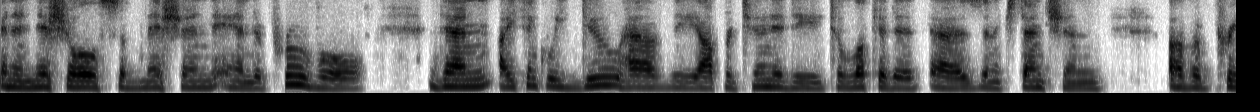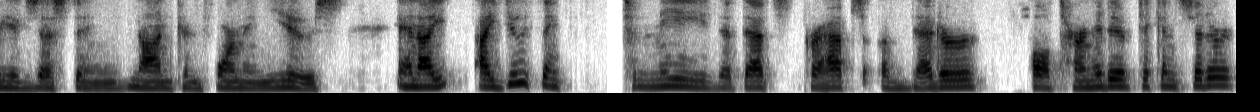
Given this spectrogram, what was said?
an initial submission and approval, then I think we do have the opportunity to look at it as an extension of a pre-existing non-conforming use. And I, I do think to me that that's perhaps a better alternative to consider.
